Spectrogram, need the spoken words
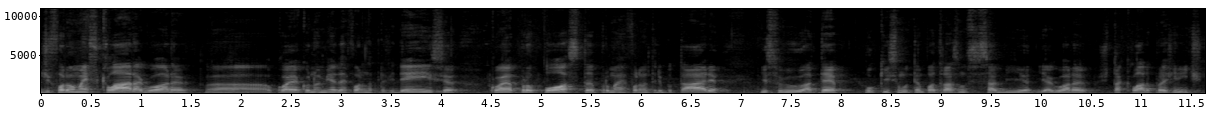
de forma mais clara agora uh, qual é a economia da reforma da Previdência, qual é a proposta para uma reforma tributária. Isso até pouquíssimo tempo atrás não se sabia e agora está claro para a gente.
